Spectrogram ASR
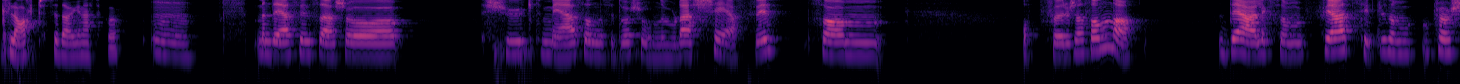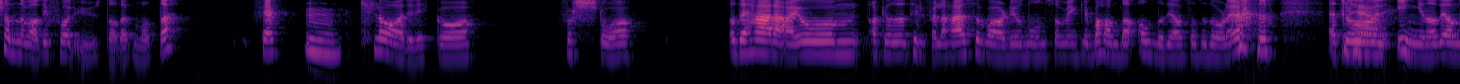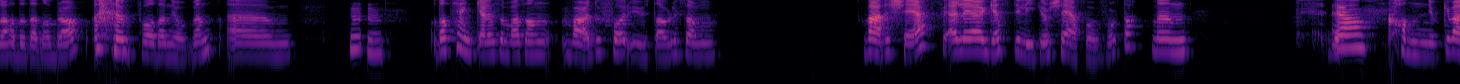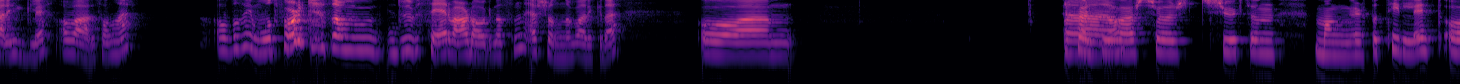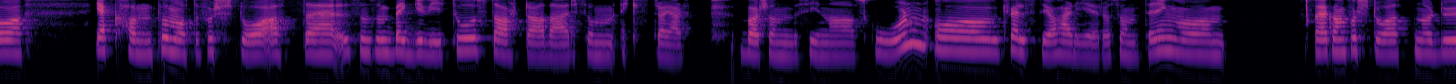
klart til dagen etterpå. Mm. Men det jeg syns er så sjukt med sånne situasjoner hvor det er sjefer som oppfører seg sånn, da, det er liksom For jeg sitter liksom og prøver å skjønne hva de får ut av det, på en måte. For jeg Mm. klarer ikke å forstå Og det her er jo Akkurat det tilfellet her så var det jo noen som egentlig behandla alle de ansatte dårlig. Jeg tror ingen av de andre hadde det noe bra på den jobben. Um, Mm -mm. Og da tenker jeg liksom bare sånn Hva er det du får ut av liksom Være sjef? Eller jeg guess de liker å sjefe over folk, da. Men Det- Ja. kan jo ikke være hyggelig å være sånn her. Holdt på å si mot folk som du ser hver dag, nesten. Jeg skjønner bare ikke det. Og um, Jeg Eh, følte det var så sjukt sånn mangel på tillit, og jeg kan på en måte forstå at eh, sånn som begge vi to starta der som ekstrahjelp, bare sånn ved siden av skolen, og kveldstid og helger og sånne ting, og, og jeg kan forstå at når du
